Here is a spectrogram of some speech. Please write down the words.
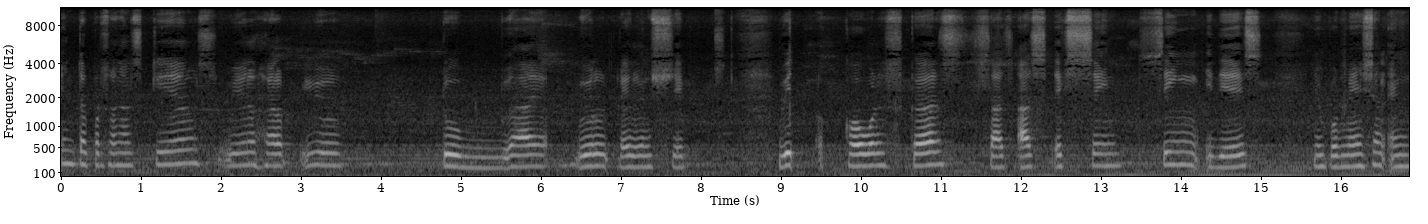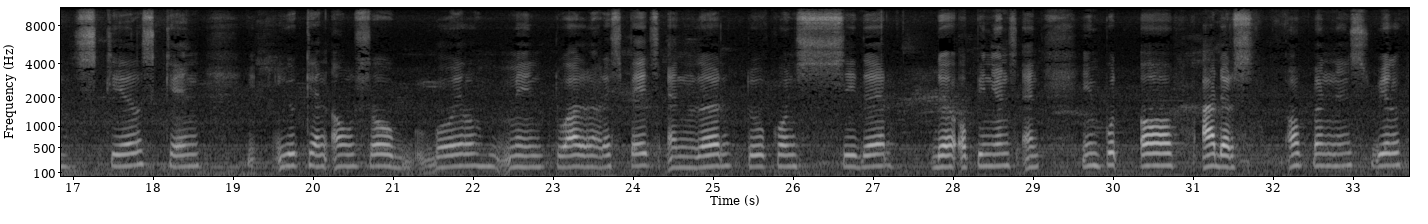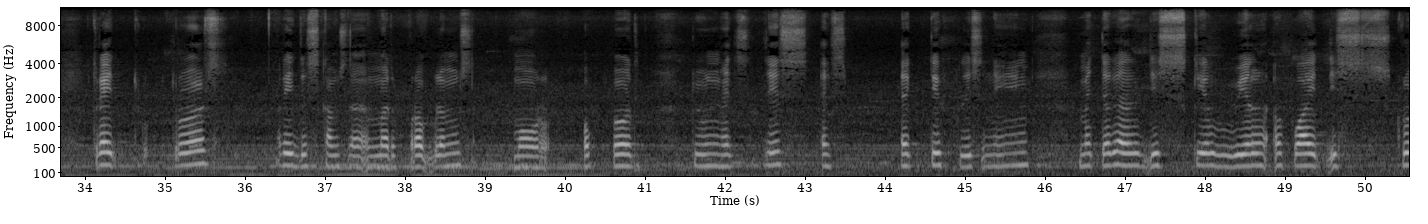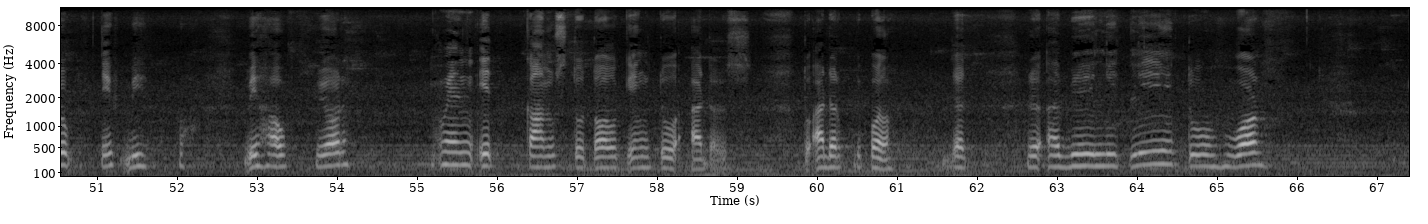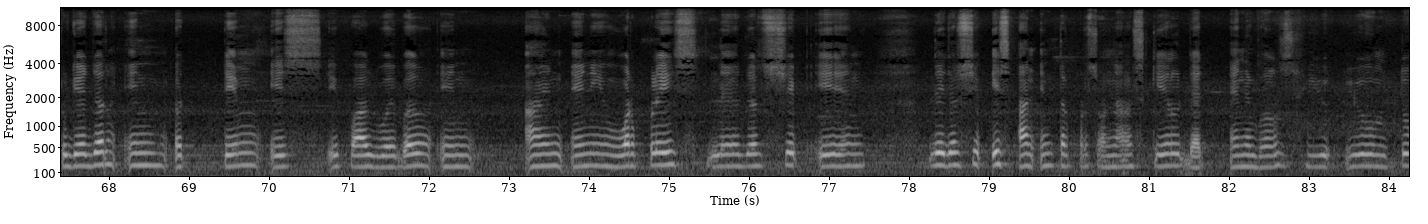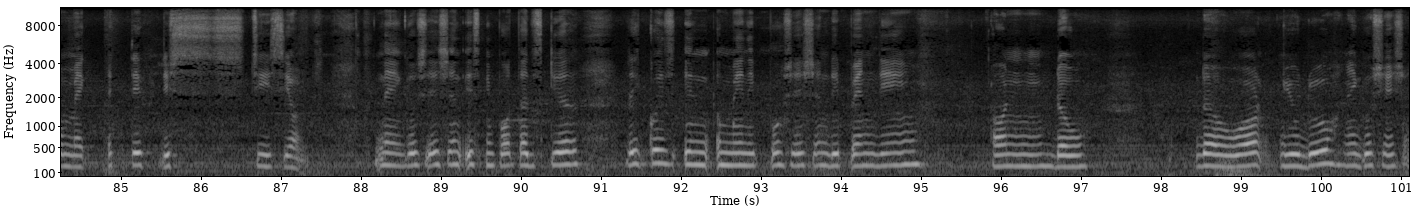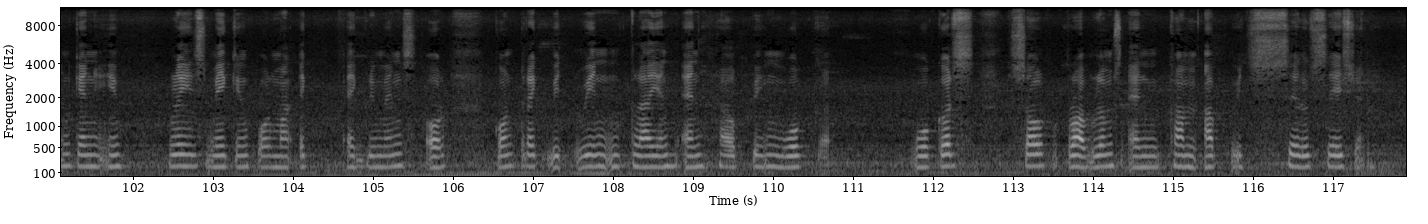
Interpersonal skills will help you to build relationships with coworkers, such as exchanging ideas, information, and skills. Can you can also build mutual respect and learn to consider the opinions and input of others. Openness will create trust, reduce customer problems, more opportunities, This active listening material. This skill will avoid disruptive behavior when it comes to talking to others to other people that the ability to work together in a team is invaluable in any workplace. Leadership in leadership is an interpersonal skill that enables you, you to make active decisions negotiation is important skill requires in many positions depending on the the work you do. Negotiation can influence making formal ag agreements or contract between client and helping work, workers solve problems and come up with solutions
